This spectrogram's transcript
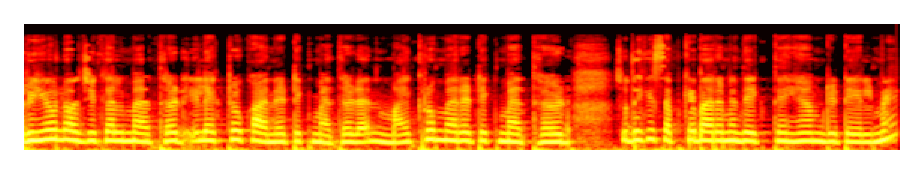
rheological method electrokinetic method and micromeritic method so देखिए सबके बारे में देखते हैं हम डिटेल में।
